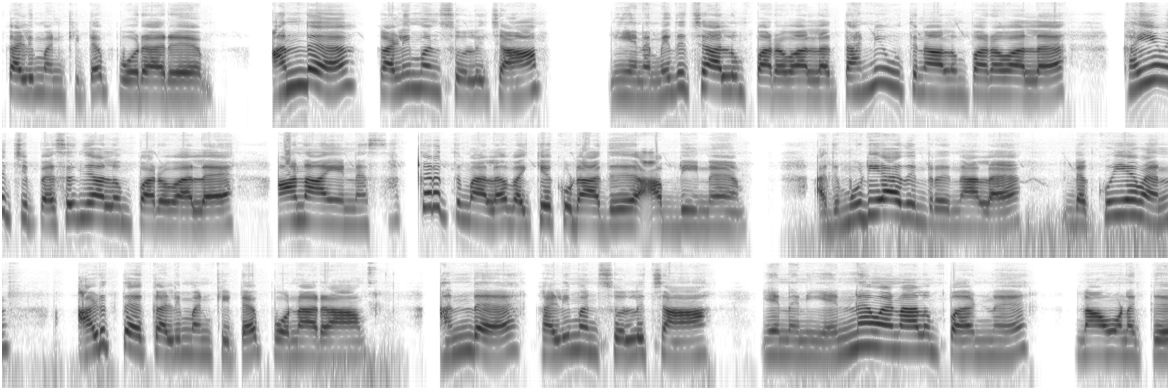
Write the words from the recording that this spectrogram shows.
களிமண் கிட்ட போறாரு. அந்த களிமண் சொல்லிச்சான் நீ என்னை மிதிச்சாலும் பரவாயில்ல தண்ணி ஊற்றினாலும் பரவாயில்ல கையை வச்சு பிசைஞ்சாலும் பரவாயில்ல ஆனால் என்னை சக்கரத்து மேலே வைக்கக்கூடாது அப்படின்னு. அது முடியாதுன்றதுனால இந்த குயவன் அடுத்த களிமண் கிட்ட போனாராம். அந்த களிமண் சொல்லிச்சான் என்னை நீ என்ன வேணாலும் பண்ணு நான் உனக்கு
